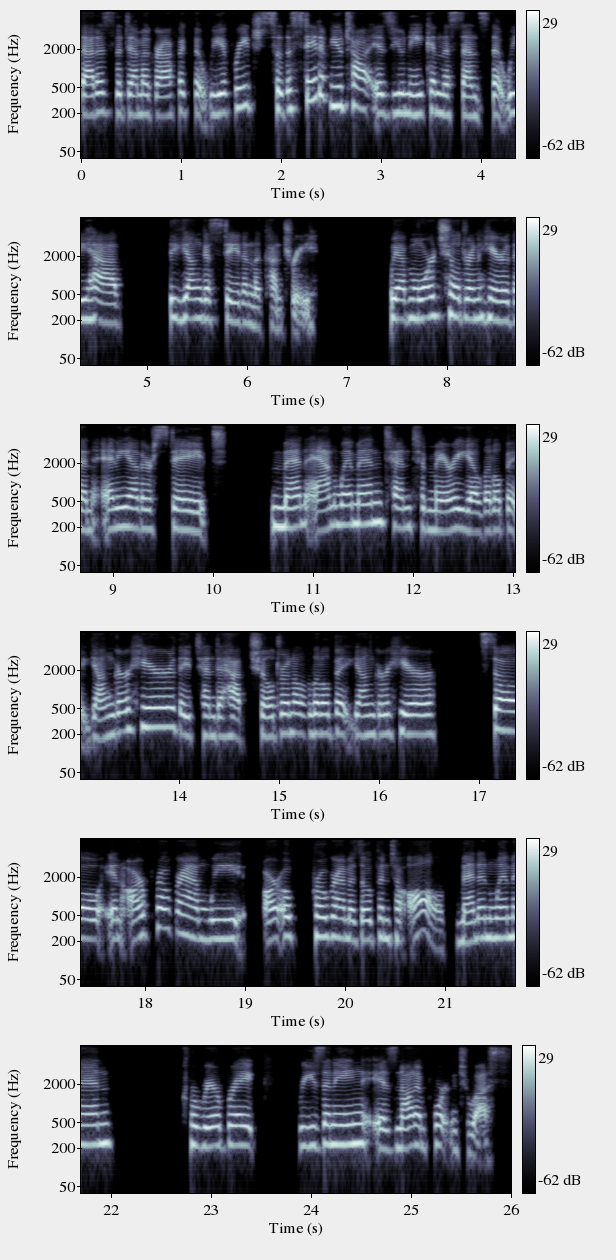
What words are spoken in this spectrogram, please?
That is the demographic that we have reached. So, the state of Utah is unique in the sense that we have the youngest state in the country. We have more children here than any other state. Men and women tend to marry a little bit younger here. They tend to have children a little bit younger here. So in our program, we our program is open to all men and women. Career break reasoning is not important to us.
